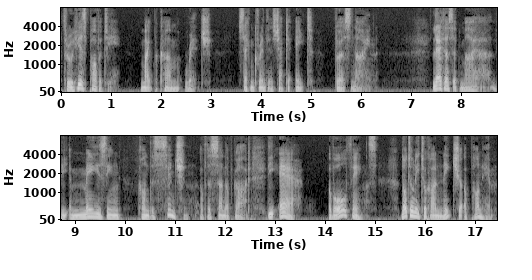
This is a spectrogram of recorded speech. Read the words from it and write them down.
through his poverty, might become rich. 2 Corinthians chapter 8, verse 9. Let us admire the amazing condescension of the Son of God, the heir of all things, not only took our nature upon him,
